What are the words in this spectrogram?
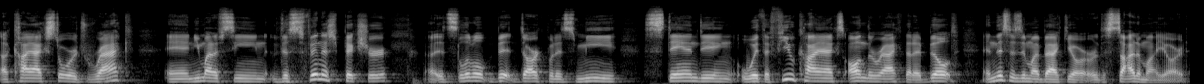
a kayak storage rack, and you might have seen this finished picture. Uh, it's a little bit dark, but it's me standing with a few kayaks on the rack that I built, and this is in my backyard or the side of my yard.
